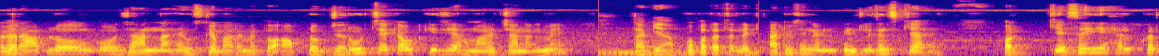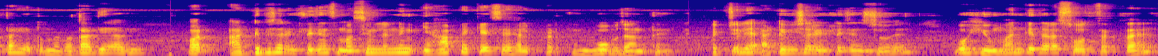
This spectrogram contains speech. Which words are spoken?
अगर आप लोगों को जानना है उसके बारे में तो आप लोग ज़रूर चेकआउट कीजिए हमारे चैनल में, ताकि आपको पता चले कि आर्टिफिशियल इंटेलिजेंस क्या है और कैसे ये हेल्प करता है तो मैं बता दिया अभी। और आर्टिफिशियल इंटेलिजेंस मशीन लर्निंग यहाँ पे कैसे हेल्प करते हैं, वो जानते हैं। एक्चुअली आर्टिफिशियल इंटेलिजेंस जो है, वो ह्यूमन की तरह सोच सकता है,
